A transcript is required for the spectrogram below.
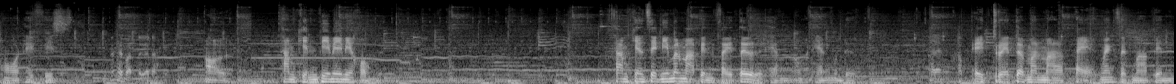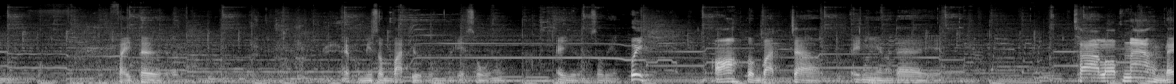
ฮอตให้ฟิสไม่ใช่บัตรเตอร์นะอ๋อเออทำเคนพี่ไม่มีของเลยทำเคนเซตนี้มันมาเป็นไฟเตอร์หรือแทงเอามาแทงเหมือนเดิมใช่ครับไอ้เดรสแต่มันมาแตกแม่งสึกมาเป็นไฟเตอร์ไอ้ผมมีสมบัติอยู่ตรงเอโซนนไอ้อยู่ตรงโซเวนอุ้ยอ๋อสมบัติจากไอ้นี่มาได้ ถ้ารอบหน้าผมได้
